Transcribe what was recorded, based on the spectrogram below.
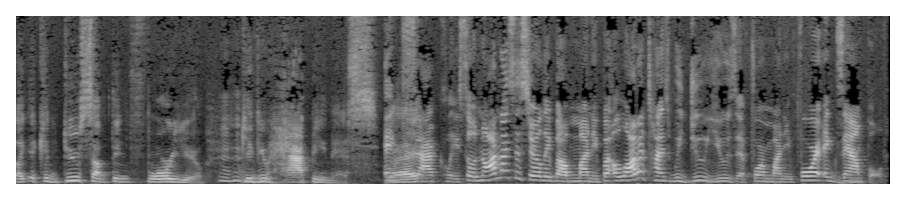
like, it can do something for you, give you happiness. right? Mm-hmm. Exactly. So not necessarily about money, but a lot of times we do use it for money. For example,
